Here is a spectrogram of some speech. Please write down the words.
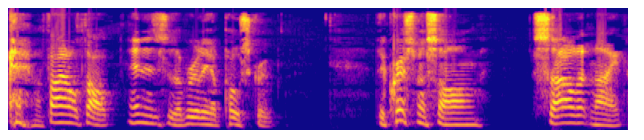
a final thought, and this is really a postscript. The Christmas song, Silent Night,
